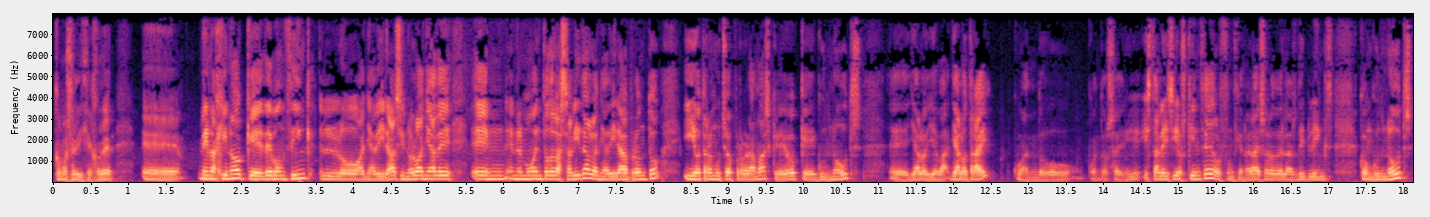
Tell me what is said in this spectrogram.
¿cómo se dice joder eh, me imagino que DevonThink lo añadirá. Si no lo añade en, en, el momento de la salida, lo añadirá pronto. Y otros muchos programas, creo que GoodNotes eh, ya lo lleva, ya lo trae cuando, cuando se instaléis iOS 15 os funcionará eso de las deep links con GoodNotes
